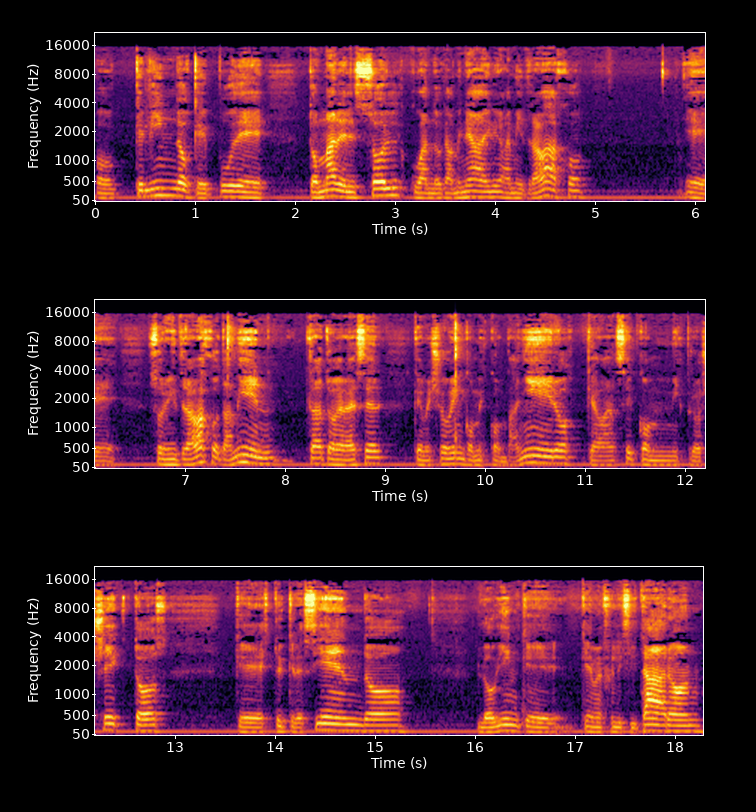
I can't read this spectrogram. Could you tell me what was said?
O qué lindo que pude tomar el sol cuando caminaba a mi trabajo. Eh, sobre mi trabajo también trato de agradecer que me llevo bien con mis compañeros, que avancé con mis proyectos, que estoy creciendo, lo bien que, que me felicitaron.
